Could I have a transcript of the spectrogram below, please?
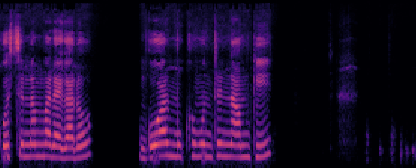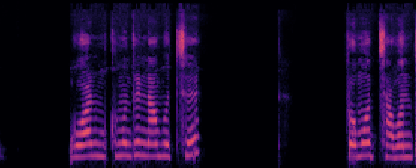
কোশ্চেন নাম্বার এগারো, গোয়ার মুখ্যমন্ত্রীর নাম কি? গোয়ার মুখ্যমন্ত্রীর নাম হচ্ছে প্রমোদ সাবন্ত।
